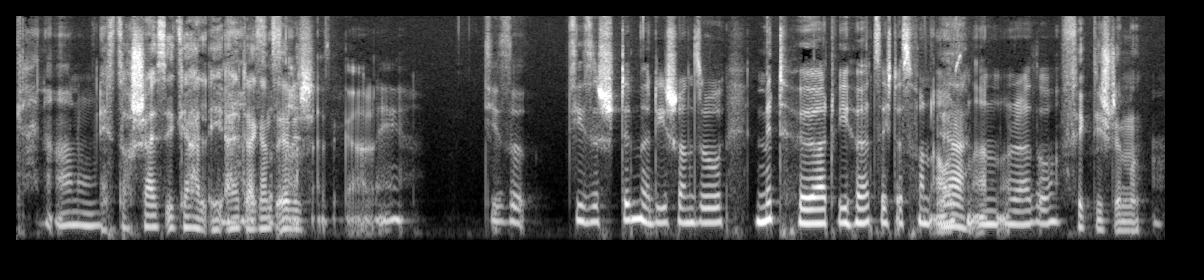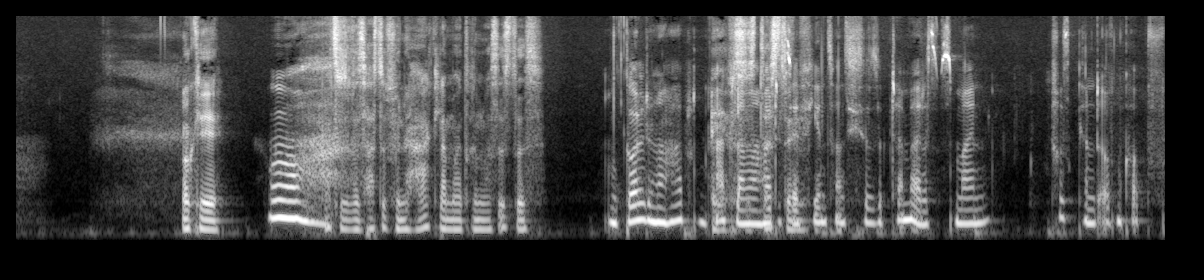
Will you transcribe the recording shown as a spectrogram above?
Keine Ahnung. Ist doch scheißegal, ey, Ja, Alter, ganz ist ehrlich. Scheißegal, ey. Diese, diese Stimme, die schon so mithört, wie hört sich das von Ja. außen an oder so. Fick die Stimme. Okay. Oh, Was, was hast du für eine Haarklammer drin? Was ist das? eine goldene Haar Ey, was Haarklammer. ist Heute ist der denn? 24. September. Das ist mein Christkind auf dem Kopf.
